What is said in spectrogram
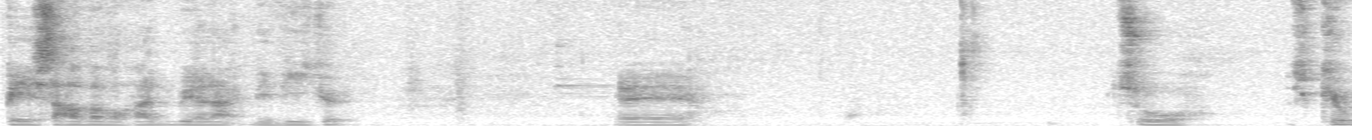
bass I've ever had with an active EQ. Uh, so it's cool.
